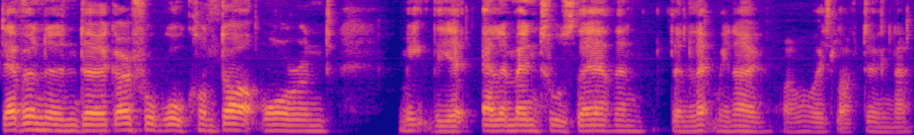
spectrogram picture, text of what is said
Devon and uh, go for a walk on Dartmoor and meet the elementals there, then then let me know. I always love doing that.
